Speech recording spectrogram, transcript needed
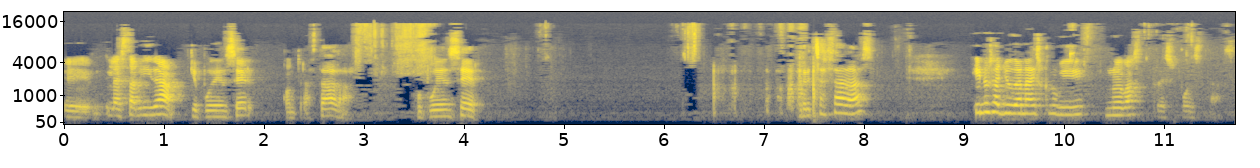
eh, la estabilidad, que pueden ser contrastadas o pueden ser rechazadas, y nos ayudan a descubrir nuevas respuestas.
